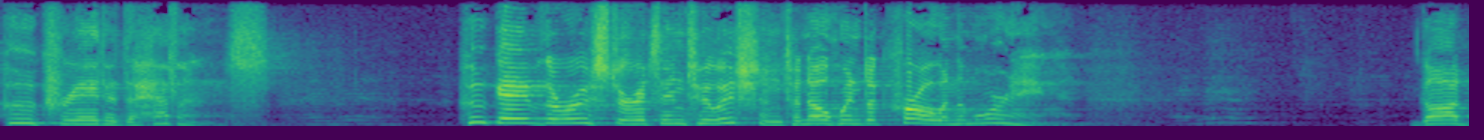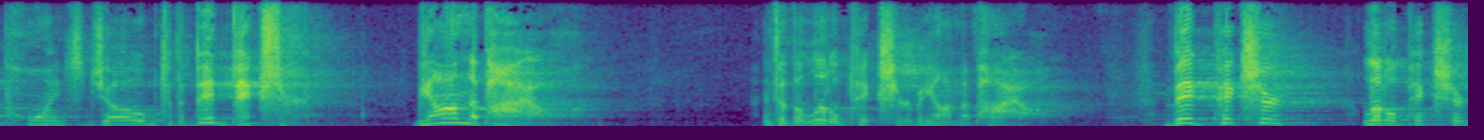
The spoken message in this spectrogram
Who created the heavens? Who gave the rooster its intuition to know when to crow in the morning? God points Job to the big picture beyond the pile and to the little picture beyond the pile. Big picture, little picture,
